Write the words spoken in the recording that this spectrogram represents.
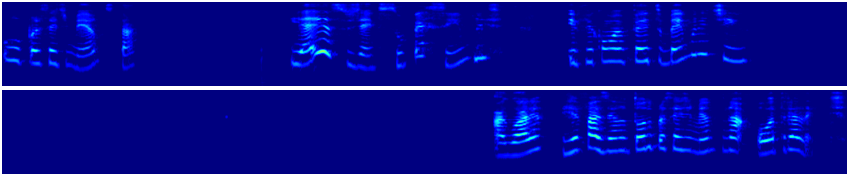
o procedimento, tá? E é isso, gente, super simples e fica um efeito bem bonitinho. Agora, refazendo todo o procedimento na outra lente.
